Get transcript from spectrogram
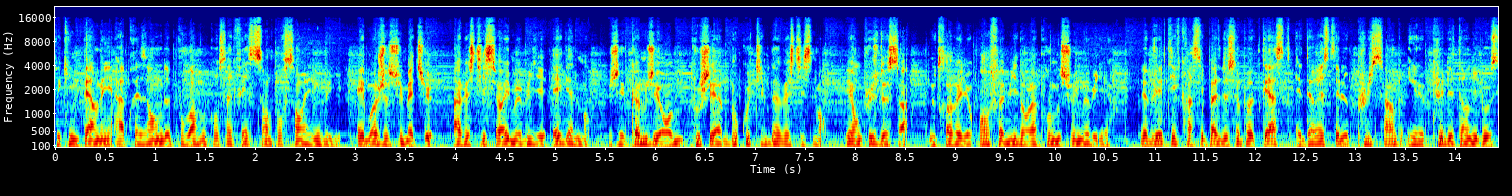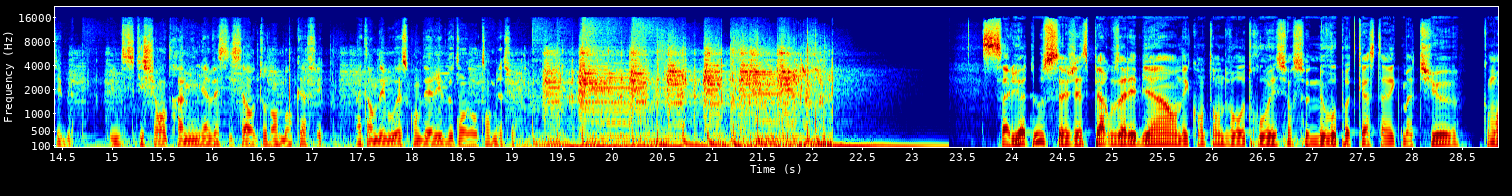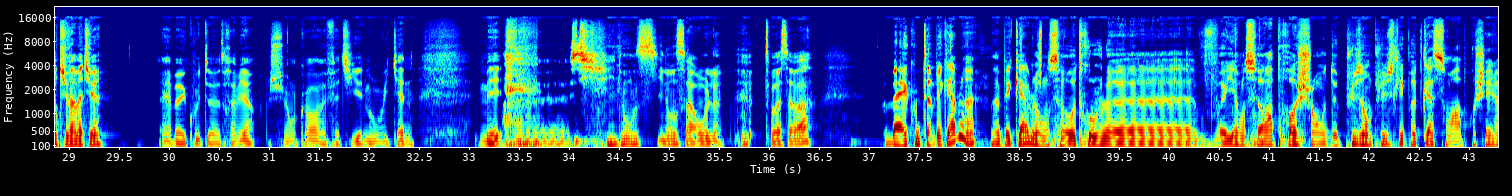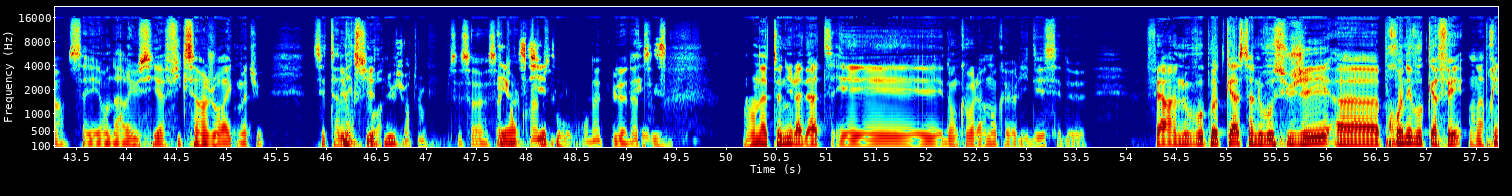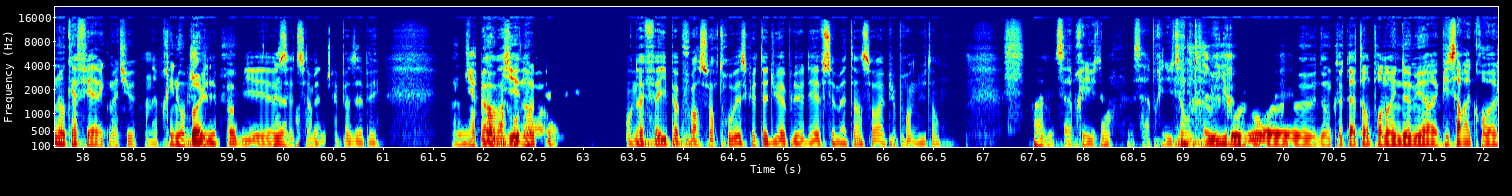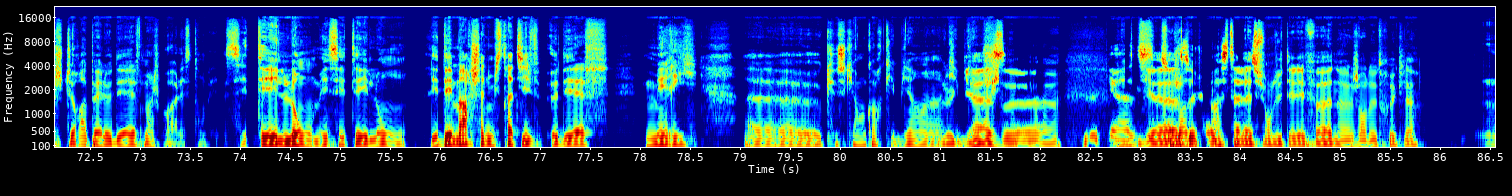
ce qui me permet à présent de pouvoir me consacrer 100% à l'immobilier. Et moi, je suis Mathieu, investisseur immobilier également. J'ai, comme Jérôme, touché à beaucoup de types d'investissements. Et en plus de ça, nous travaillons en famille dans la promotion immobilière. L'objectif principal de ce podcast est de rester le plus simple et le plus détendu possible. Une discussion entre amis investisseurs autour d'un bon café. Attendez-vous à ce qu'on dérive de temps en temps, bien sûr. Salut à tous, j'espère que vous allez bien. On est content de vous retrouver sur ce nouveau podcast avec Mathieu. Comment tu vas Mathieu? Eh ben écoute, très bien. Je suis encore fatigué de mon week-end, mais sinon, sinon ça roule. Toi, ça va? Bah écoute, impeccable, hein, impeccable. On se retrouve, vous voyez, on se rapproche de plus en plus. Les podcasts sont rapprochés là. C'est, on a réussi à fixer un jour avec Mathieu. C'est un Et on s'y est tenu surtout. C'est ça, ça est On a tenu la date. On a tenu la date et donc voilà. Donc l'idée c'est de faire un nouveau podcast, un nouveau sujet. Euh, prenez vos cafés. On a pris nos cafés avec Mathieu. On a pris nos bols. Je n'ai pas oublié euh, cette semaine, je n'ai pas zappé. On n'a pas oublié. On, a, on a failli pas pouvoir se retrouver. Est-ce que tu as dû appeler EDF ce matin? Ça aurait pu prendre du temps. Ouais, mais ça a pris du temps. Ça a pris du temps entre oui, bonjour. Euh, donc tu attends pendant une demi-heure et puis ça raccroche. Tu rappelles EDF. Moi, je pourrais laisse tomber. C'était long, mais c'était long. Les démarches administratives EDF, mairie, Qu'est-ce qu'il y a encore qui est bien Le, qui gaz, le gaz, genre installation du téléphone, genre de truc là?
